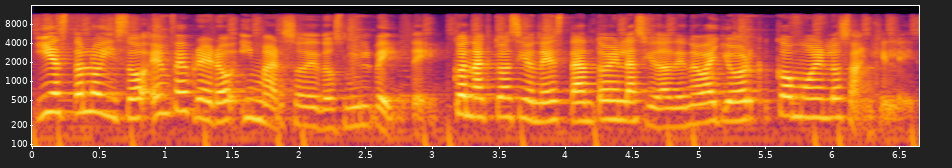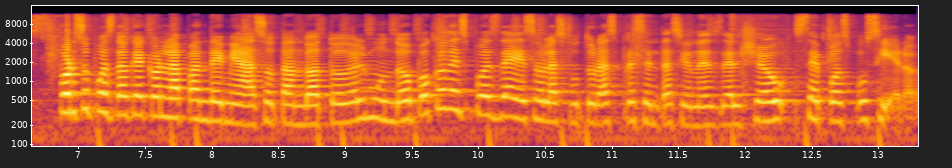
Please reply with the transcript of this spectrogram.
Y esto lo hizo en febrero y marzo de 2020, con actuaciones tanto en la ciudad de Nueva York como en Los Ángeles. Por supuesto que con la pandemia azotando a todo el mundo, poco después de eso las futuras presentaciones del show se pospusieron.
